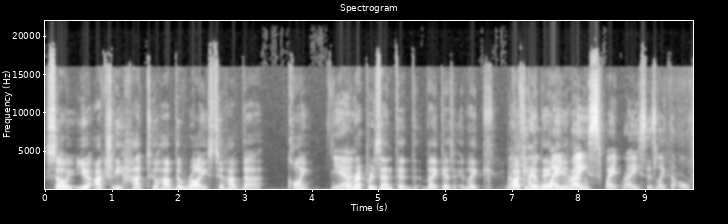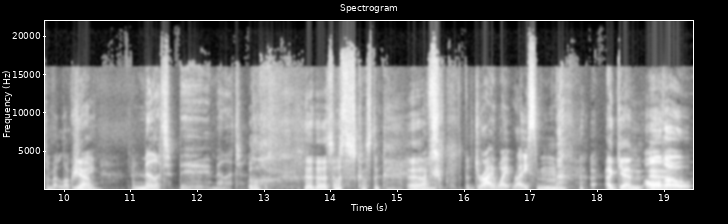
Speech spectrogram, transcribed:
So you actually had to have the rice to have that coin. yeah represented like as like I back in the day. white you had- rice, white rice is like the ultimate luxury. Yeah. And millet, boo, millet. Ugh, sounds disgusting. Um, But dry white rice, mm. again, uh, Although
